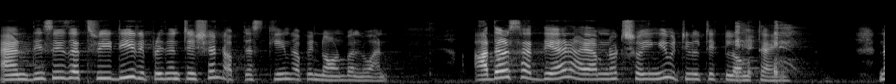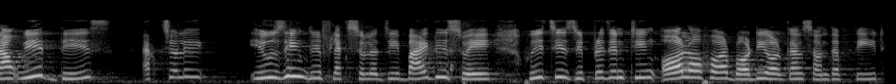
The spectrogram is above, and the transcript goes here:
And this is a 3D representation of the skin of a normal one. Others are there, I am not showing you, it will take long time. Now, with this, actually using reflexology by this way, which is representing all of our body organs on the feet,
